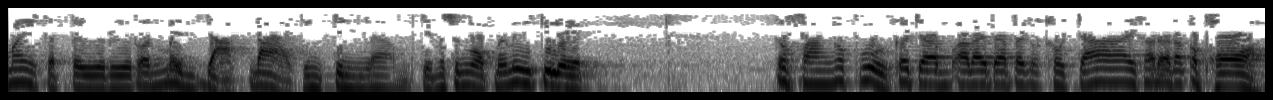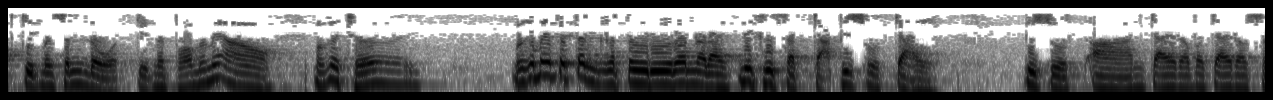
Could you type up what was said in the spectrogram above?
ไม่กระตือรือร้นไม่อยากได้จริง ๆ แล้วจิตมันสงบมันไม่มีกิเลส ก็ฟังเขาพูดก็จะอะไรแต่ไปก็เข้าใจเขาแล้วก็พอ จิตมันสันโดษจิตมันพอมันไม่เอา มันก็เฉย มันก็ไม่ไปตั้งกระตือรือร้นอะไร นี่คือสัจจะพิสูจน์ใจ พิสูจน์อ่านใจเราใจเราส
